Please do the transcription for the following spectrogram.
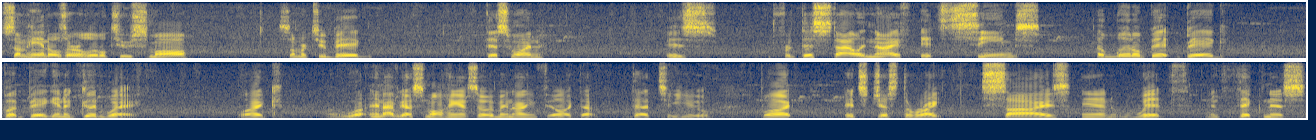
some handles are a little too small some are too big. This one is for this style of knife it seems a little bit big but big in a good way. Like well and I've got small hands so it may not even feel like that that to you but it's just the right size and width and thickness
